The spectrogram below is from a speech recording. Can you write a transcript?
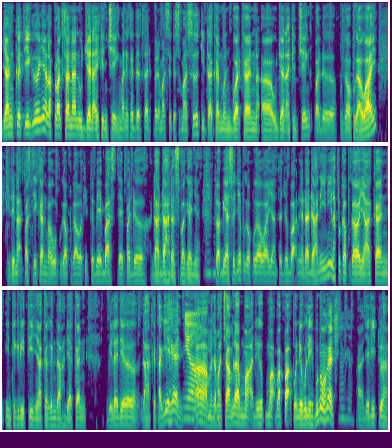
Yang ketiganya adalah pelaksanaan ujian air kencing. Maknanya kata pada masa ke semasa kita akan membuatkan uh, ujian air kencing kepada pegawai-pegawai. Kita nak pastikan bahawa pegawai-pegawai kita bebas daripada dadah dan sebagainya. Mhm. Sebab biasanya pegawai-pegawai yang terjebak dengan dadah ni inilah pegawai-pegawai yang akan integritinya akan rendah. Dia akan bila dia dah ketagih kan. Ya. Ha, macam-macam lah mak dia mak bapak pun dia boleh bunuh kan. Mhm. Ha, jadi itulah.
